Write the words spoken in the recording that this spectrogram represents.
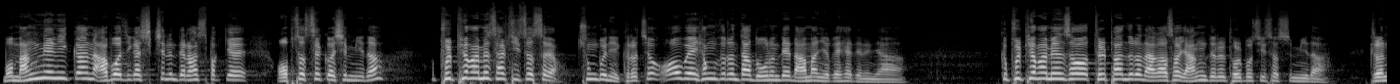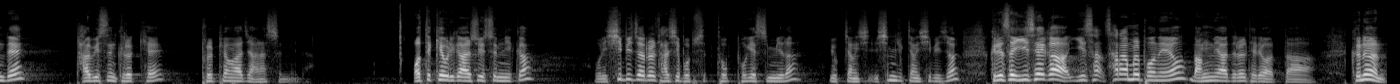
뭐 막내니까 아버지가 시키는 대로 할 수밖에 없었을 것입니다. 불평하면서 할 수 있었어요. 충분히 그렇죠. 어 왜 형들은 다 노는데 나만 이렇게 해야 되느냐. 그 불평하면서 들판으로 나가서 양들을 돌볼 수 있었습니다. 그런데 다윗은 그렇게 불평하지 않았습니다. 어떻게 우리가 알 수 있습니까? 우리 12절을 다시 봅시, 도, 보겠습니다. 6장 16장 12절. 그래서 이세가 이 사, 사람을 보내어 막내 아들을 데려왔다. 그는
